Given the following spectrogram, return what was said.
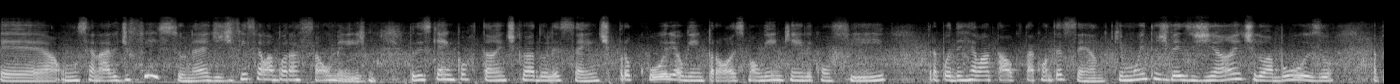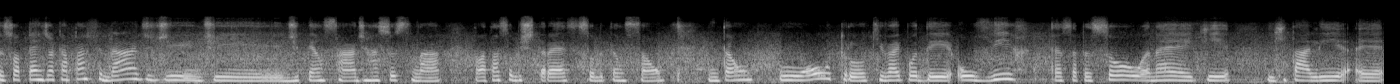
é um cenário difícil, né, de difícil elaboração mesmo. Por isso que é importante que o adolescente procure alguém próximo, alguém em quem ele confie, para poder relatar o que está acontecendo. Porque muitas vezes, diante do abuso, a pessoa perde a capacidade de, de, de pensar, de raciocinar. Ela está sob estresse, sob tensão. Então, um outro que vai poder ouvir essa pessoa, né, e que e que está ali é,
